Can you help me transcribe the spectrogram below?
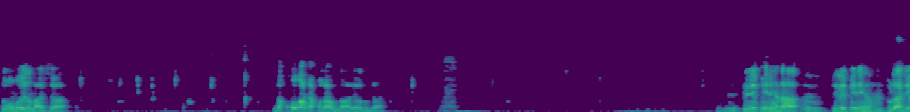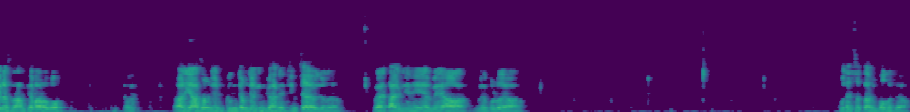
소금구이는 맛있어요. 나 코가 자꾸 나온다, 여러분들. 필리핀이나, 필리핀이나 브라질에서 앙케마라고. 아니, 야성님 긍정적인 게 아니라 진짜예요, 저는. 왜 딸기니, 왜야, 왜 불러야. 구색쳤다면 먹으세요.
